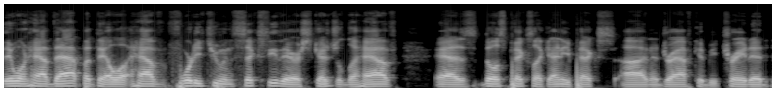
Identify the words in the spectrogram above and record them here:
they won't have that. But they'll have 42 and 60. They're scheduled to have as those picks, like any picks uh, in a draft, could be traded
